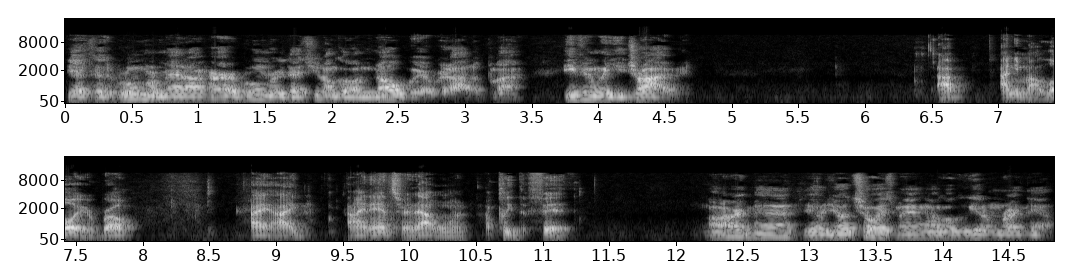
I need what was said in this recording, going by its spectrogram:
Yeah, because rumor, man, I heard rumor that you don't go nowhere without a blunt, even when you're driving. I I need my lawyer, bro. I I, I ain't answering that one. I plead the fifth. All right, man. Your, your choice, man. I'll go get them right now.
